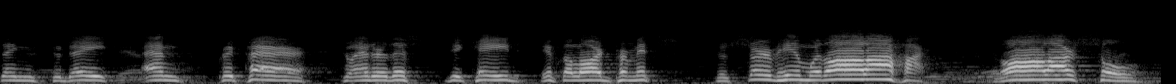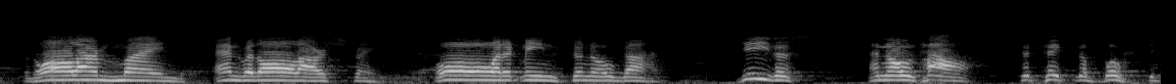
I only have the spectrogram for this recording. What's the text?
things today and prepare to enter this decade, if the Lord permits, to serve Him with all our heart, with all our soul, with all our mind, and with all our strength. Oh, what it means to know God. Jesus and knows how to take the boasting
